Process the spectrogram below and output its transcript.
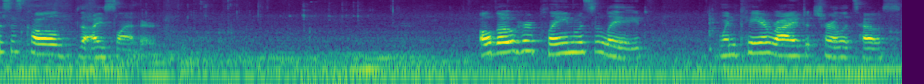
this is called the Icelander. Although her plane was delayed, when Kay arrived at Charlotte's house,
